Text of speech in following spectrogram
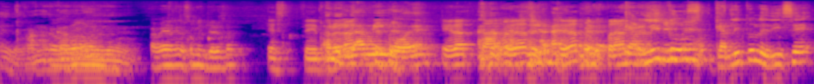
Ay. A ver, eso me interesa. Este, pero Amiga, era, amigo, ¿eh? era, ta- era, de- era temprano. Carlitos, Carlitos le dice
